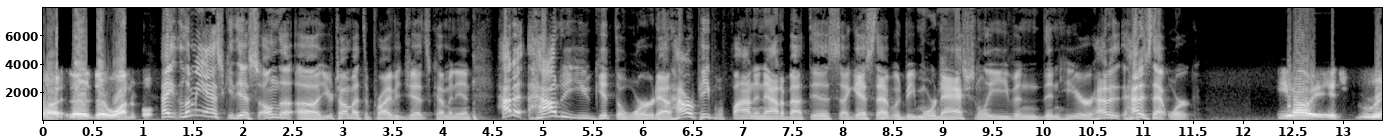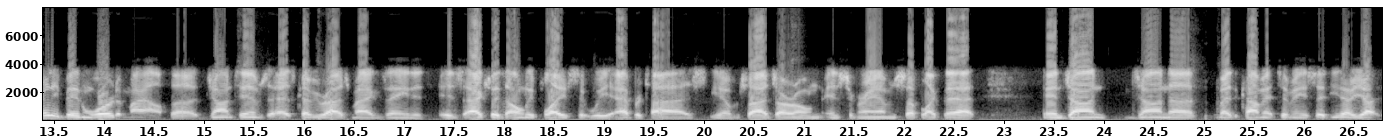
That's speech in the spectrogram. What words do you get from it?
Uh, they're they're wonderful. Hey, let me ask you this: on the uh, you're talking about the private jets coming in. How do how do you get the word out? How are people finding out about this? I guess that would be more nationally even than here. How does how does that work? You know, it's really been word of mouth. Uh, John Timms that has Covey Rise magazine is, is actually the only place that we advertise. You know, besides our own Instagram and stuff like that. And John John uh, made the comment to me. He said, "You know, y'all,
